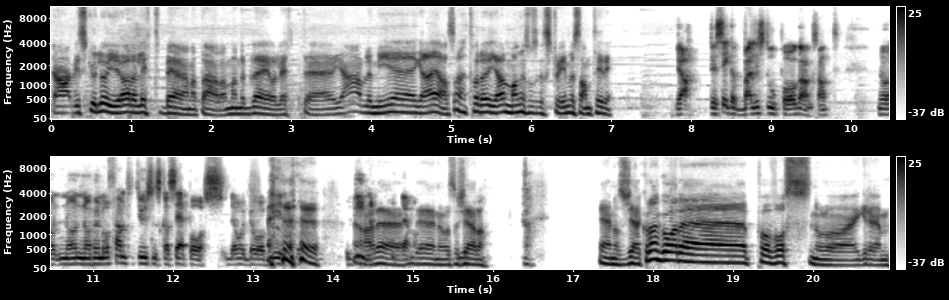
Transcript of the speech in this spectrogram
ja, vi skulle jo gjøre det litt bedre enn dette, her, men det ble jo litt eh, jævlig mye greier. Altså. Jeg tror det er jævlig mange som skal streame samtidig. Ja, det er sikkert veldig stor pågang, sant? Når, når, når 150 000 skal se på oss, da, da blir det, blir ja, det, det er noe som skjer, da. Det er noe som skjer. Hvordan går det på Voss nå, da, Grim?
